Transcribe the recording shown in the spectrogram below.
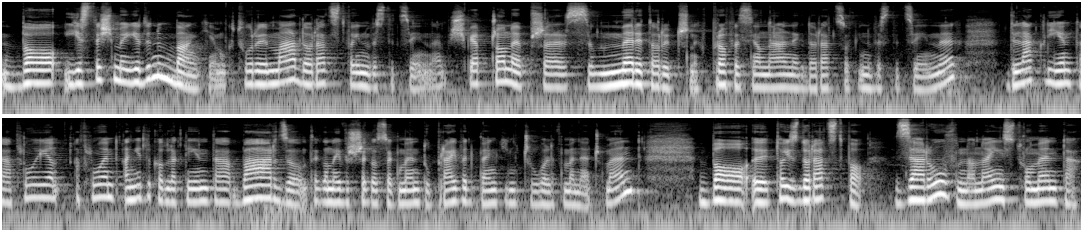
bo jesteśmy jedynym bankiem, który ma doradztwo inwestycyjne świadczone przez merytorycznych, profesjonalnych doradców inwestycyjnych dla klienta affluent, a nie tylko dla klienta bardzo tego najwyższego segmentu private banking czy wealth management, bo y, to jest doradztwo zarówno na instrumentach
